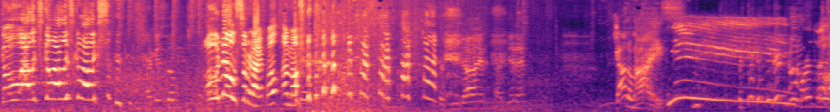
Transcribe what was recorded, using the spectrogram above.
Go, Alex! Go, Alex! Go, Alex! I missed him. oh no! So did I. Well, I'm off. You died, I did it. Got him. Nice! Yay! Worth it.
